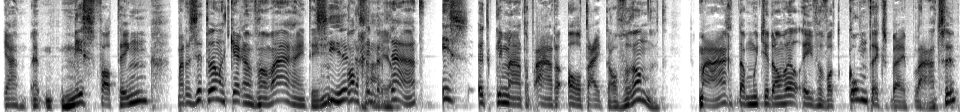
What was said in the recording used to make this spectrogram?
ja, misvatting. Maar er zit wel een kern van waarheid in. Zie je, want daar je. inderdaad is het klimaat op aarde altijd al veranderd. Maar dan moet je dan wel even wat context bij plaatsen.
